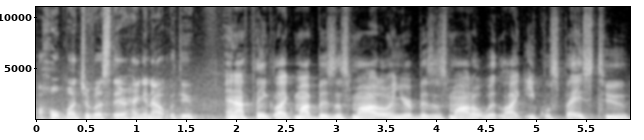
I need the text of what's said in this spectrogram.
a whole bunch of us there hanging out with you? And I think like my business model and your business model with like equal space too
